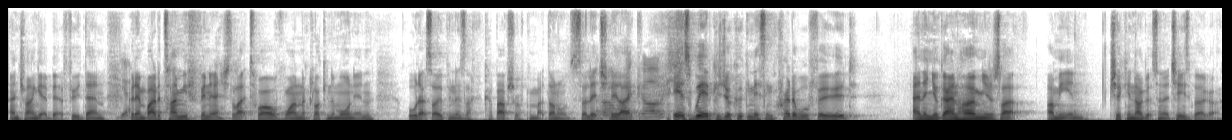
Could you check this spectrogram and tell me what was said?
and try and get a bit of food then. Yeah. But then by the time you finish, like 12, 1 o'clock in the morning, all that's open is like a kebab shop in McDonald's. So literally, oh like, it's weird because you're cooking this incredible food, and then you're going home. And you're just like, I'm eating chicken nuggets and a cheeseburger.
